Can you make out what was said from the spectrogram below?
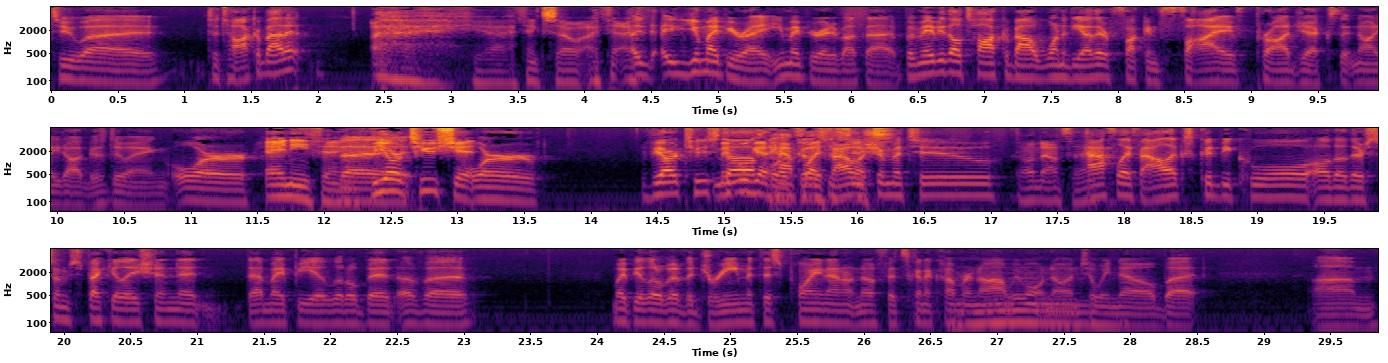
to uh, to talk about it. Yeah, I think so. I, th- I I, you might be right. You might be right about that. But maybe they'll talk about one of the other fucking five projects that Naughty Dog is doing, or anything the VR two shit. or VR two stuff. Maybe we'll get Half-Life Ghost of Tsushima two. Don't announce that. Half Life Alyx could be cool, although there's some speculation that that might be a little bit of a might be a little bit of a dream at this point. I don't know if it's going to come or not. We won't know until we know, but um,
